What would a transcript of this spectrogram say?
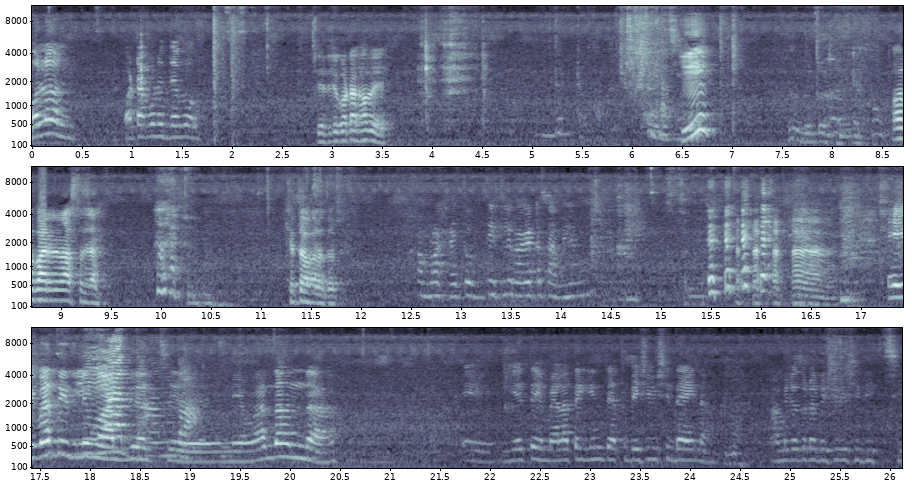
বলুন কটা করে দেবো? তেতলি কটা খাবে? কি? ওই বাইরের রাস্তা যা। খেতে হবে না তোর। আমরা খাই তো দেখলে বাগাটা তামিল এইবার তিতলি মাছ যাচ্ছে নেওয়ার ধান্দা। এই ইয়েতে মেলাতে কিন্তু এত বেশি বেশি দেয় না। আমি যতটা বেশি বেশি দিচ্ছি।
